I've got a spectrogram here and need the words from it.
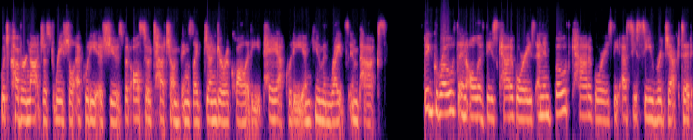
which cover not just racial equity issues, but also touch on things like gender equality, pay equity, and human rights impacts big growth in all of these categories. And in both categories, the SEC rejected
